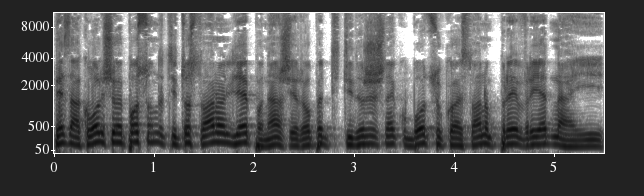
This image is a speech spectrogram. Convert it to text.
ne znam, ako voliš ovaj posao, onda ti to stvarno lijepo, znaš, jer opet ti držiš neku bocu koja je stvarno prevrijedna i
